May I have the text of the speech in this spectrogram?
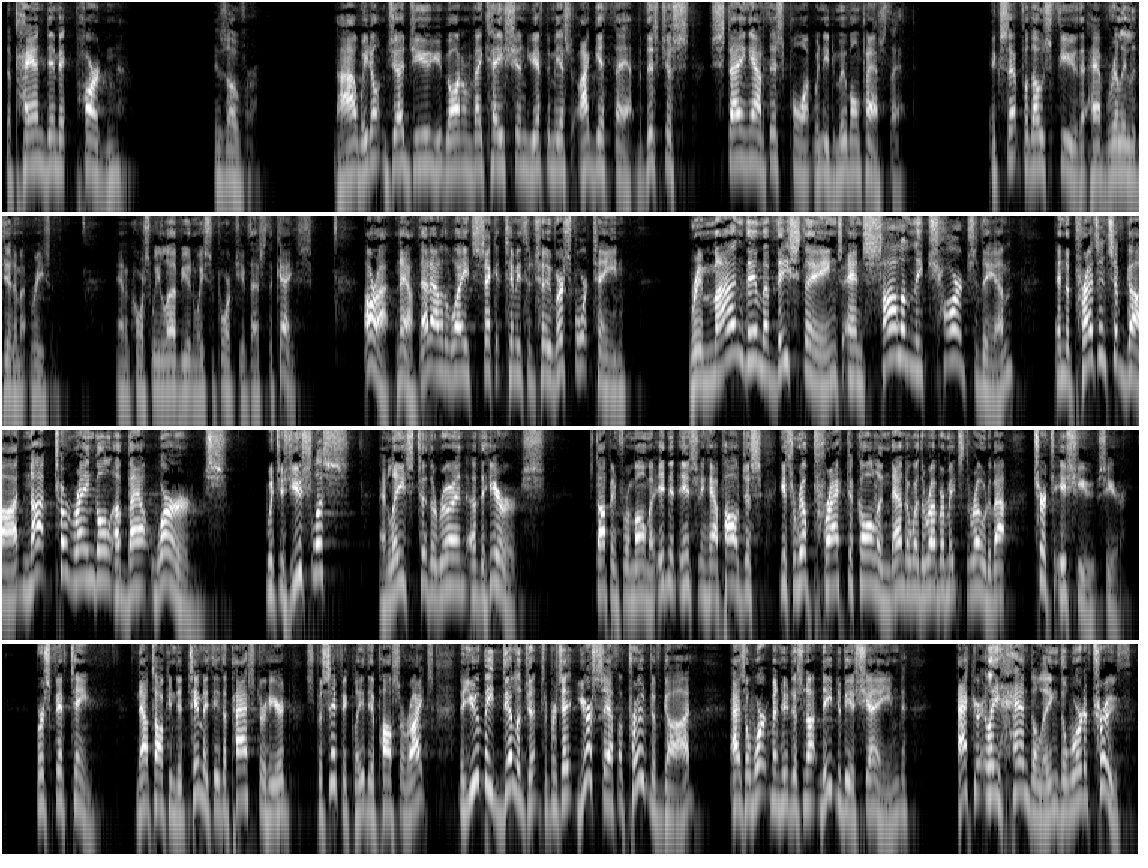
the pandemic pardon is over. Now, we don't judge you. You go out on vacation, you have to miss. I get that. But this just staying out at this point, we need to move on past that. Except for those few that have really legitimate reason. And of course, we love you and we support you if that's the case. All right, now that out of the way, 2 Timothy 2, verse 14. Remind them of these things and solemnly charge them in the presence of God not to wrangle about words, which is useless and leads to the ruin of the hearers. Stopping for a moment. Isn't it interesting how Paul just gets real practical and down to where the rubber meets the road about church issues here? Verse 15. Now talking to Timothy, the pastor here, specifically, the apostle writes, Now you be diligent to present yourself approved of God as a workman who does not need to be ashamed, accurately handling the word of truth.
